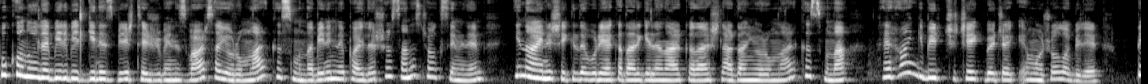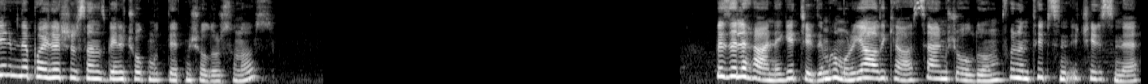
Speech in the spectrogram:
Bu konuyla bir bilginiz, bir tecrübeniz varsa yorumlar kısmında benimle paylaşırsanız çok sevinirim. Yine aynı şekilde buraya kadar gelen arkadaşlardan yorumlar kısmına herhangi bir çiçek, böcek, emoji olabilir. Benimle paylaşırsanız beni çok mutlu etmiş olursunuz. Bezeler haline getirdiğim hamuru yağlı kağıt sermiş olduğum fırın tepsinin içerisine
